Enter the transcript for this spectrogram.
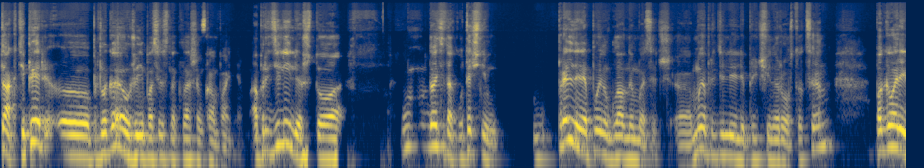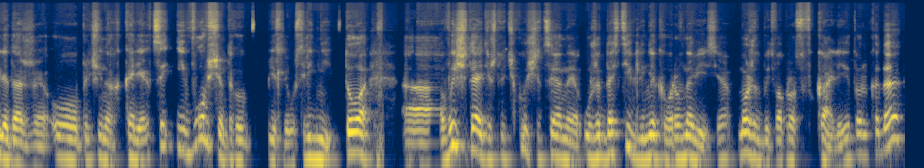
Так, теперь э, предлагаю уже непосредственно к нашим компаниям. Определили, что... Давайте так, уточним. Правильно я понял главный месседж? Э, мы определили причины роста цен, поговорили даже о причинах коррекции, и в общем, такой, если усреднить, то э, вы считаете, что текущие цены уже достигли некого равновесия, может быть вопрос в калии только, да,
